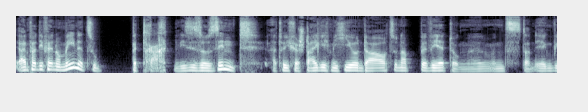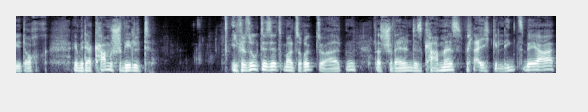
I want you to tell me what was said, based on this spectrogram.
einfach die Phänomene zu betrachten, wie sie so sind. Natürlich versteige ich mich hier und da auch zu einer Bewertung, ne, wenn es dann irgendwie doch irgendwie der Kamm schwillt ich versuche das jetzt mal zurückzuhalten, das Schwellen des Kammes, vielleicht gelingt's mir ja.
